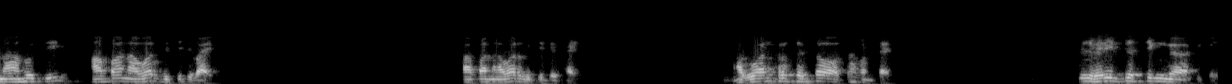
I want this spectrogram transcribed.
ना हूँ half an hour with divide half an hour with the divine bhagwan prasitto adha ghanta this is a very interesting article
